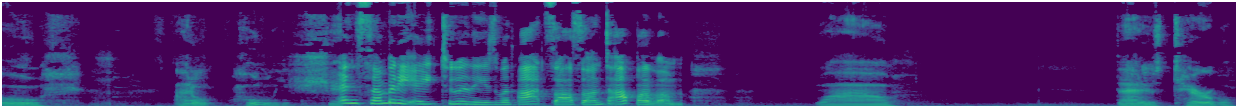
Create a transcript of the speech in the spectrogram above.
Oh, I don't. Holy shit. And somebody ate two of these with hot sauce on top of them. Wow. That is terrible.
